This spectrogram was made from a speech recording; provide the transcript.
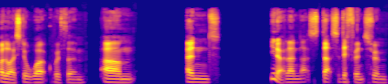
although i still work with them um and you know and that's that's the difference from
